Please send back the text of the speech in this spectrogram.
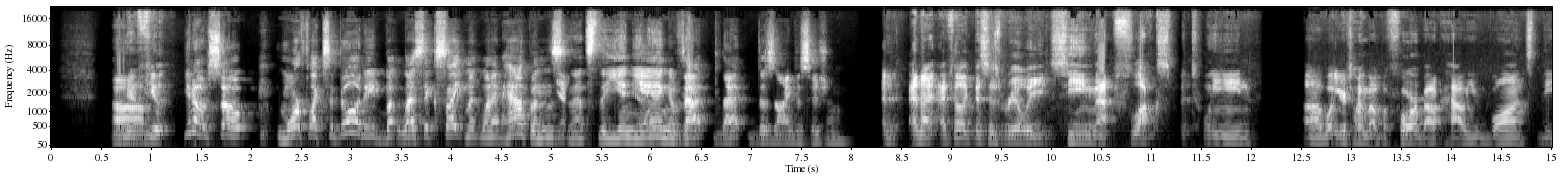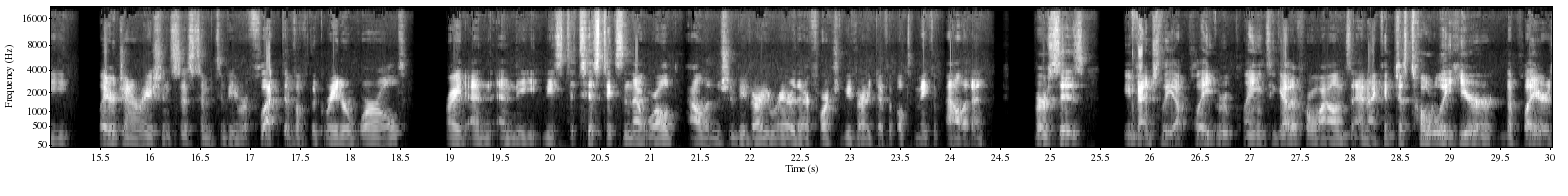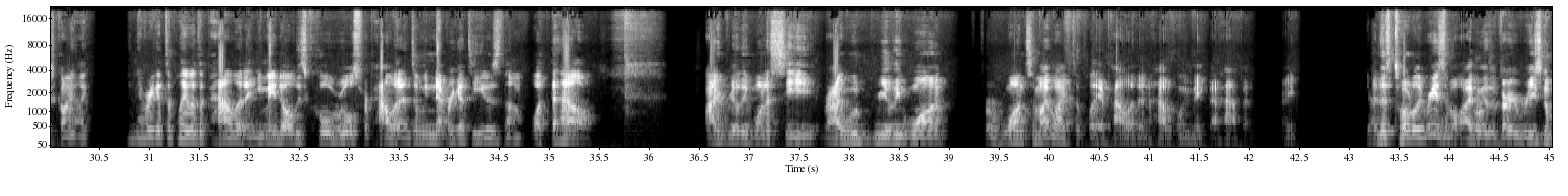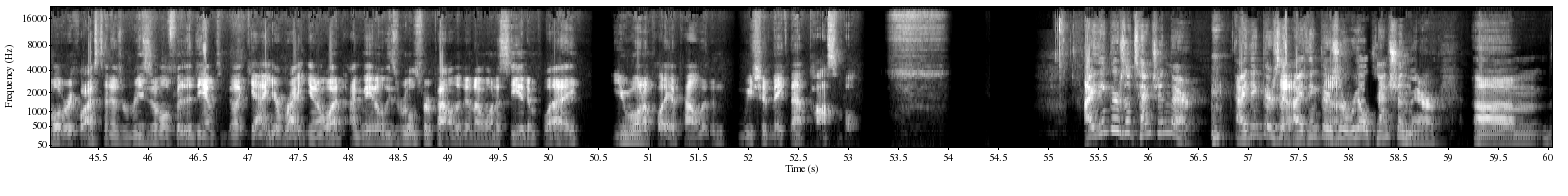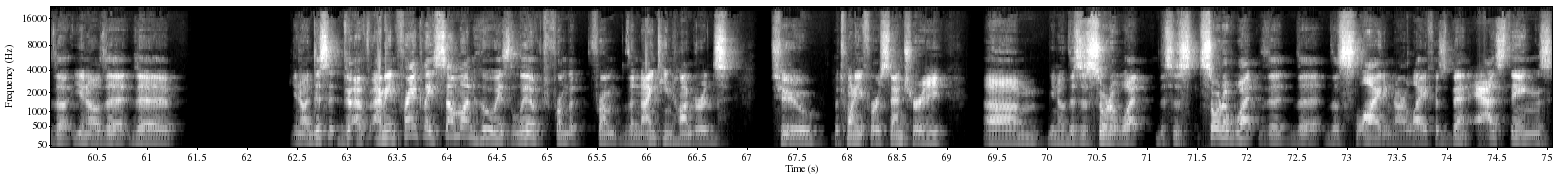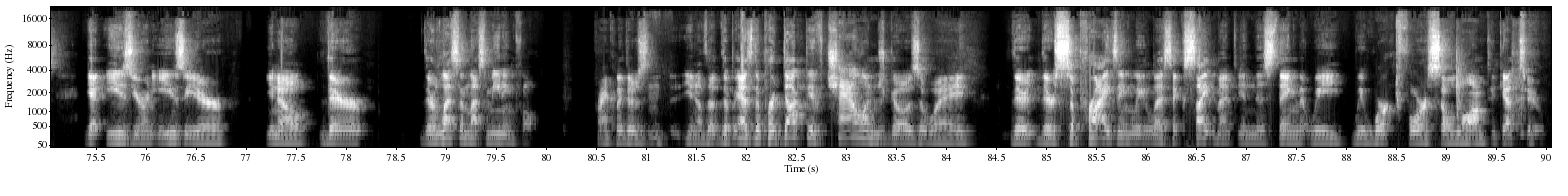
Um, you- you know, so more flexibility, but less excitement when it happens. Yeah. That's the yin Yeah. yang of that that design decision. and and I, I feel like this is really seeing that flux between uh, what you're talking about before about how you want the player generation system to be reflective of the greater world, right? And and the the statistics in that world. Paladin should be very rare, therefore it should be very difficult to make a paladin. Versus eventually a play group playing together for a while, and, and I can just totally hear the players going like, "We never get to play with a paladin. You made all these cool rules for paladins, and we never get to use them. What the hell?" I really want to see, I would really want for once in my life to play a paladin. How can we make that happen? And it's totally reasonable. I think it's a very reasonable request, and it's reasonable for the DM to be like, "Yeah, you're right. You know what? I made all these rules for paladin. I want to see it in play. You want to play a paladin? We should make that possible." I think there's a tension there. I think there's a, Yeah, I think there's yeah. a real tension there. Um, the you know the the you know and this is I mean frankly someone who has lived from the from the 1900s to the 21st century um, you know this is sort of what this is sort of what the the the slide in our life has been as things get easier and easier you know they're they're less and less meaningful frankly there's Mm. you know the, the, as the productive challenge goes away there there's surprisingly less excitement in this thing that we we worked for so long to get to.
